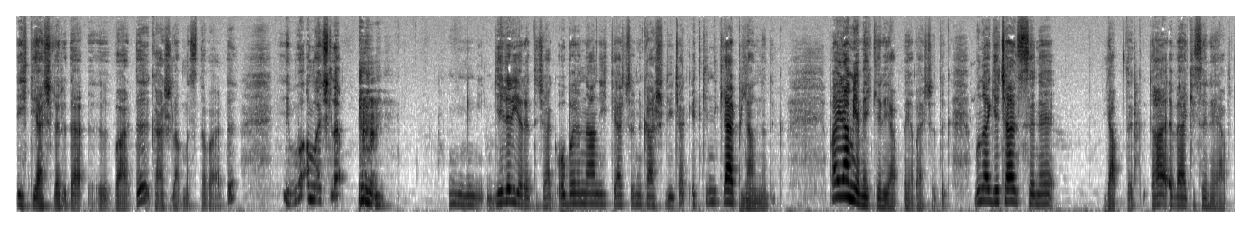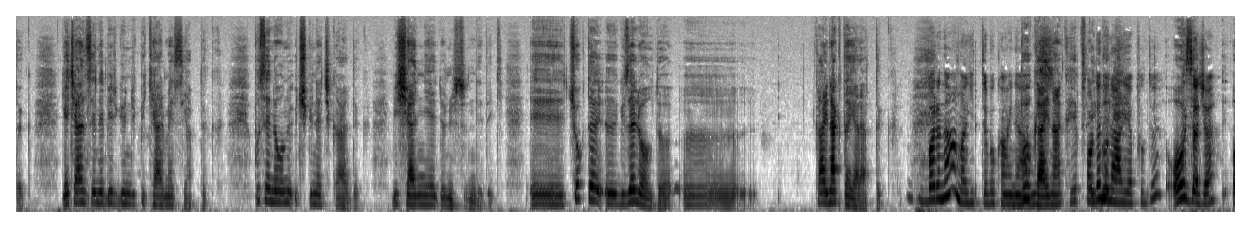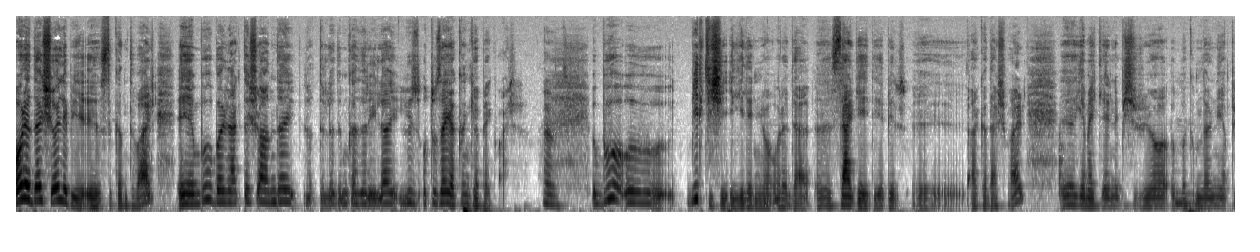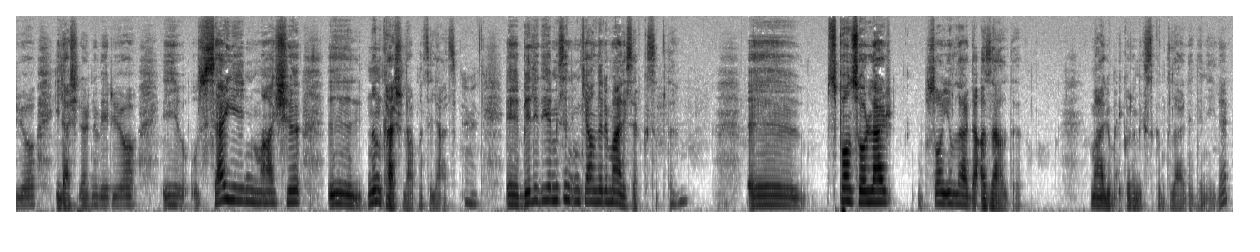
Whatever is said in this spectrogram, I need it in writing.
ihtiyaçları da vardı, karşılanması da vardı. E, bu amaçla gelir yaratacak, o barınağın ihtiyaçlarını karşılayacak etkinlikler planladık. Bayram yemekleri yapmaya başladık. Buna geçen sene yaptık. Daha evvelki sene yaptık. Geçen sene bir günlük bir kermes yaptık. Bu sene onu üç güne çıkardık. Bir şenliğe dönüşsün dedik. Ee, çok da e, güzel oldu. Ee, kaynak da yarattık. Barınağa mı gitti bu kaynağınız? Bu kaynak hep Orada bu, neler yapıldı? Orada- Kısaca. Orada şöyle bir e, sıkıntı var. E, bu barınakta şu anda hatırladığım kadarıyla 130'a yakın köpek var. Evet. Bu e, bir kişi ilgileniyor orada. Sergey diye bir e, arkadaş var. Yemeklerini pişiriyor, bakımlarını yapıyor, ilaçlarını veriyor. Sergey'in maaşının karşılanması lazım. Evet. Belediyemizin imkanları maalesef kısıtlı. Sponsorlar son yıllarda azaldı. Malum ekonomik sıkıntılar nedeniyle.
